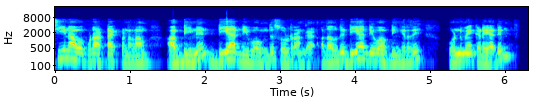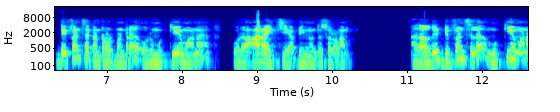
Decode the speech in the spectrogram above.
சீனாவை கூட அட்டாக் பண்ணலாம் அப்படின்னு டிஆர்டிஓ வந்து சொல்கிறாங்க அதாவது டிஆர்டிஓ அப்படிங்கிறது ஒன்றுமே கிடையாது. டிஃபென்ஸை கண்ட்ரோல் பண்ணுற ஒரு முக்கியமான ஒரு ஆராய்ச்சி அப்படின்னு வந்து சொல்லலாம். அதாவது டிஃபென்ஸில் முக்கியமான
